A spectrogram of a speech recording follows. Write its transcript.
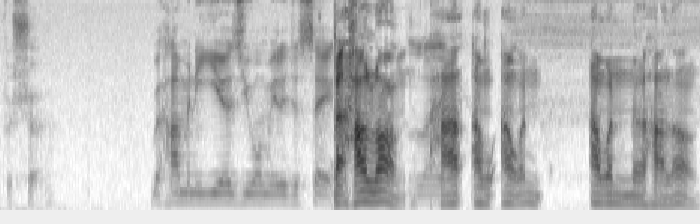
for sure. But how many years you want me to just say? But how long? Like- how I, I want I want to know how long.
